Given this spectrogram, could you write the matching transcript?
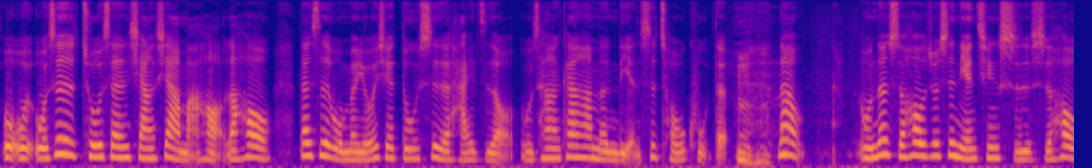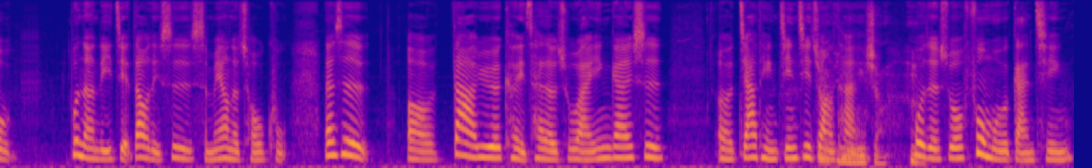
我我我是出生乡下嘛，哈，然后但是我们有一些都市的孩子哦，我常常看他们脸是愁苦的，嗯，那我那时候就是年轻时时候不能理解到底是什么样的愁苦，但是呃，大约可以猜得出来，应该是呃家庭经济状态，或者说父母的感情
